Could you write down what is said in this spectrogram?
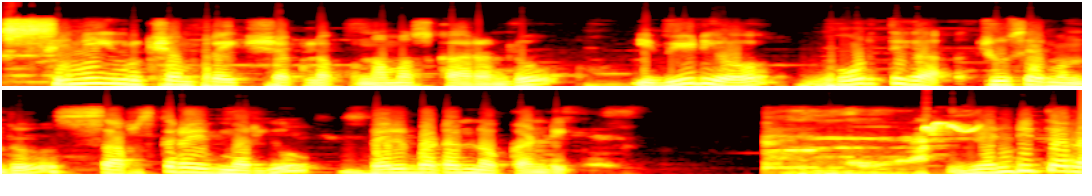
సినీ వృక్షం ప్రేక్షకులకు నమస్కారాలు. ఈ వీడియో పూర్తిగా చూసే ముందు సబ్స్క్రైబ్ మరియు బెల్ బటన్ నొక్కండి. వెండితెర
